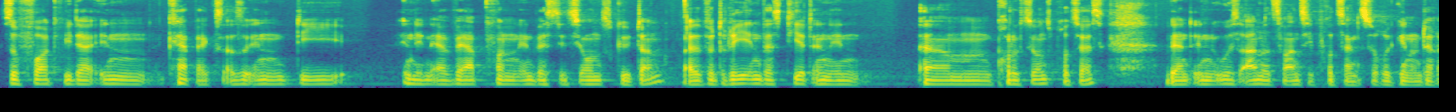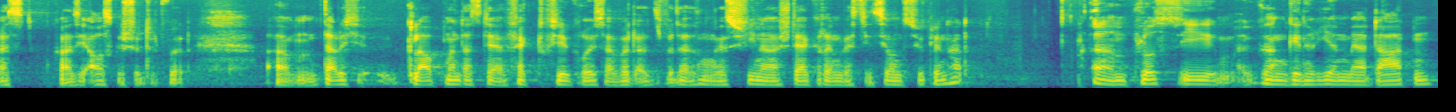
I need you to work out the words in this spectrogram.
sofort wieder in CapEx, also in, die, in den Erwerb von Investitionsgütern. Also wird reinvestiert in den ähm, Produktionsprozess, während in den USA nur 20 Prozent zurückgehen und der Rest quasi ausgeschüttet wird. Ähm, dadurch glaubt man, dass der Effekt viel größer wird, als dass China stärkere Investitionszyklen hat. Ähm, plus sie äh, generieren mehr Daten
